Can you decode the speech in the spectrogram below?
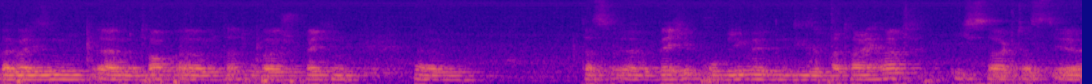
bei, bei diesem ähm, Talk ähm, darüber sprechen, ähm, dass, äh, welche Probleme diese Partei hat. Ich sage, dass der,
